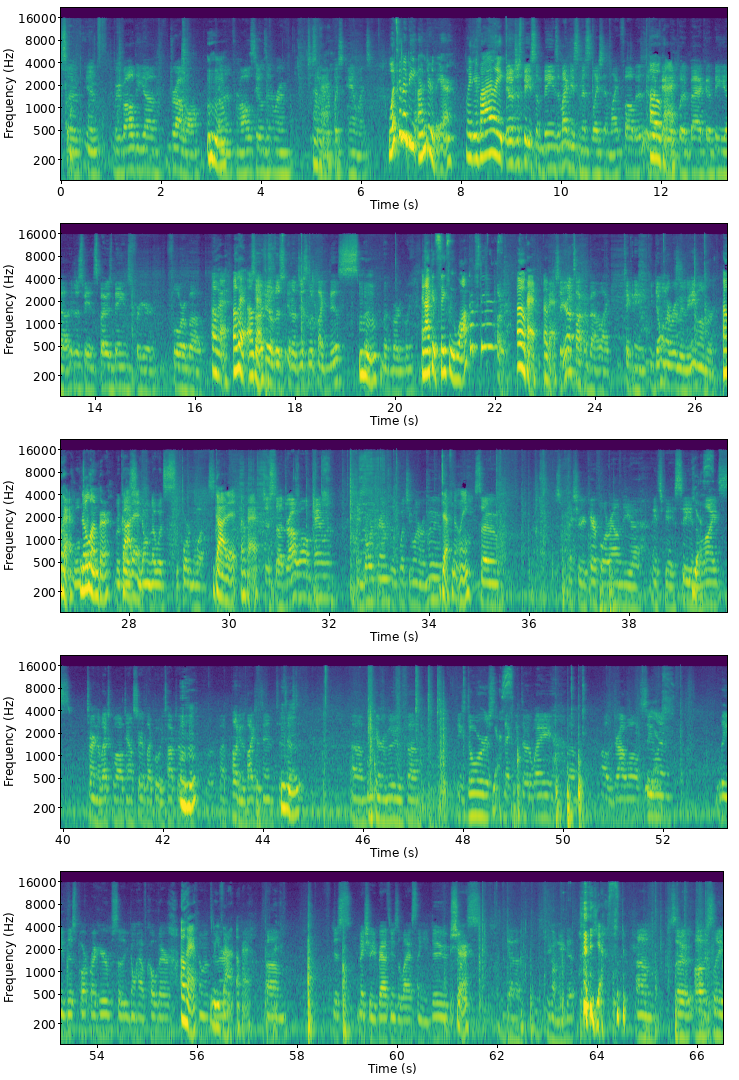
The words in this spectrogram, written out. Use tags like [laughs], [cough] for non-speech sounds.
So, you know, move all the uh, drywall Mhm. from, the, from all the ceilings in the room, just so we Okay. can replace the can lights. What's gonna be under there? Like if I like. It'll just be some beams. It might be some insulation that might fall, but if Oh, okay, okay. we'll put it back. It'll be uh, it'll just be exposed beams for your floor above. Okay. Okay. Okay. So it'll just it'll just look like this, but, Mhm. but vertically. And I could safely walk upstairs. Oh yeah. Okay. Okay. So you're not talking about like taking any. You don't want to remove any lumber Okay. We'll no take- lumber. because Got you don't know what's supporting what. So Got it. Okay. Just uh, drywall and paneling and door trims is what you want to remove. Definitely. So just make sure you're careful around the uh, HVAC and Yes. the lights. Turn the electrical off downstairs, like what we talked about, Mhm. by plugging devices in to Mhm. test it. Um, you can remove uh, these doors Yes. that can be thrown away, um, all the drywall, ceiling. Yes. Leave this part right here so that you don't have cold air. Okay. Leave there. that. Okay. Um, just make sure your bathroom's the last thing you do. Sure. You gotta, you're gonna need that. [laughs] yes. Um, so obviously,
